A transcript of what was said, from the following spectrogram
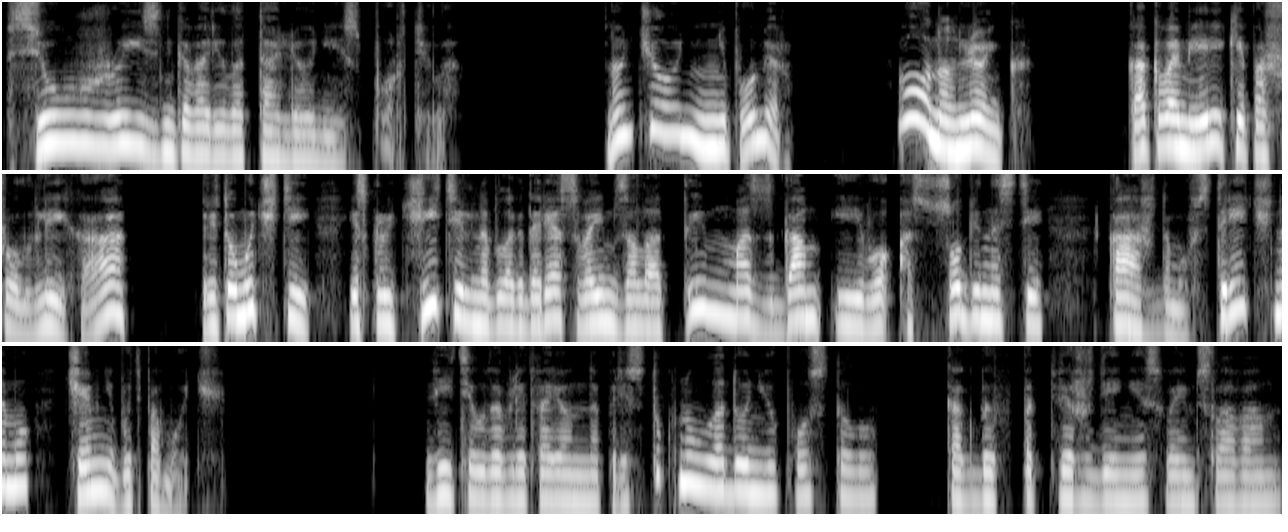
Всю жизнь, говорила, та Леня испортила. Ну ничего, не помер. Вон он, Ленька, как в Америке пошел лихо, а? Притом учти, исключительно благодаря своим золотым мозгам и его особенности каждому встречному чем-нибудь помочь. Витя удовлетворенно пристукнул ладонью по столу, как бы в подтверждение своим словам,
